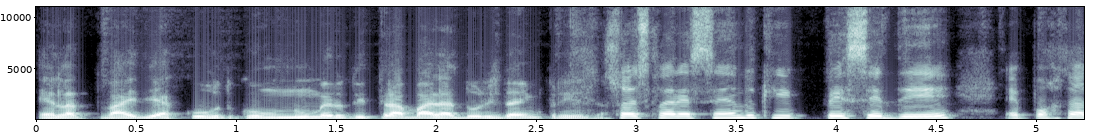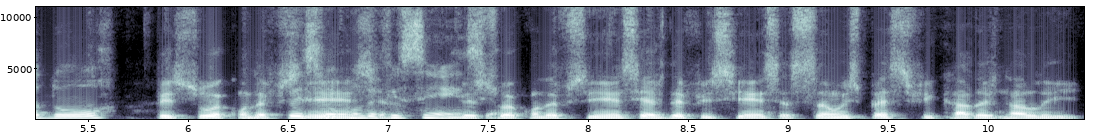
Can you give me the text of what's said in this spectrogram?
ela vai de acordo com o número de trabalhadores da empresa. Só esclarecendo que PCD é portador. Pessoa com deficiência. Pessoa com deficiência. Pessoa com deficiência, e as deficiências são especificadas na lei.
